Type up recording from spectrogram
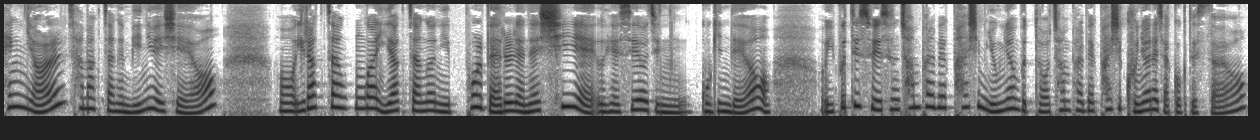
행렬, 3악장은 미니웨시예요. 어, 1악장과 2악장은 이 폴 베를렌의 시에 의해 쓰여진 곡인데요. 어, 이 뿌티 스윗은 1886년부터 1889년에 작곡됐어요.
